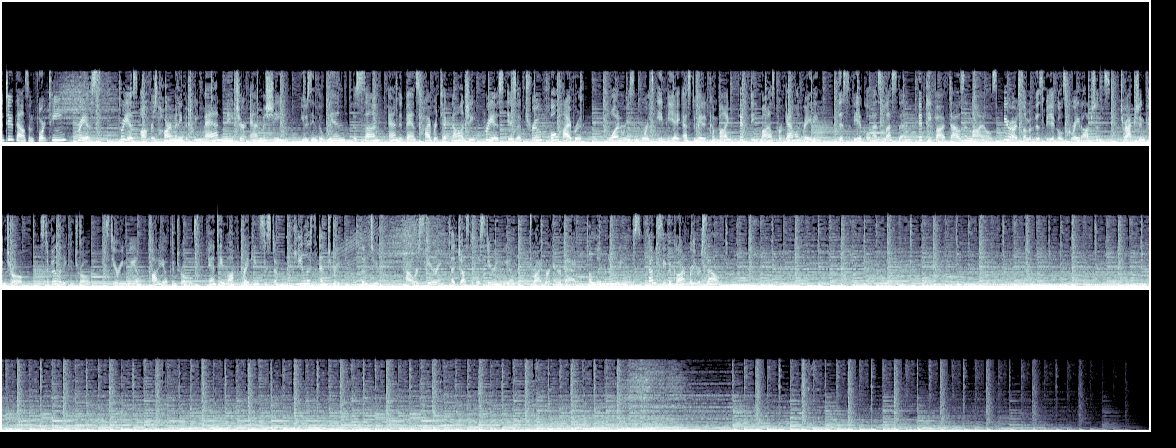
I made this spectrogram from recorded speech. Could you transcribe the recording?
The 2014 Prius. Prius offers harmony between man, nature, and machine. Using the wind, the sun, and advanced hybrid technology, Prius is a true full hybrid. One reason for its EPA estimated combined 50 miles per gallon rating. This vehicle has less than 55,000 miles. Here are some of this vehicle's great options. Traction control, stability control, steering wheel, audio controls, anti-lock braking system, keyless entry, Bluetooth, power steering, adjustable steering wheel, driver airbag, aluminum wheels. Come see the car for yourself.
